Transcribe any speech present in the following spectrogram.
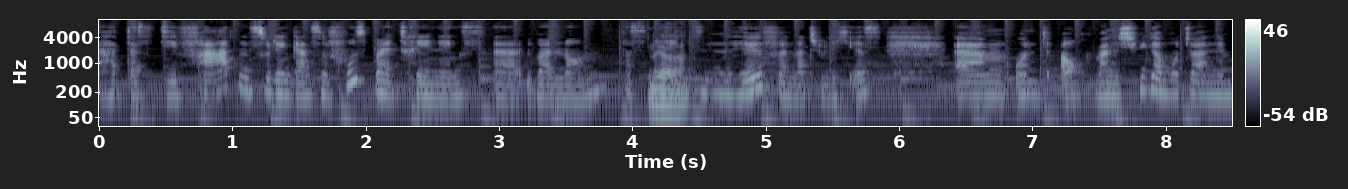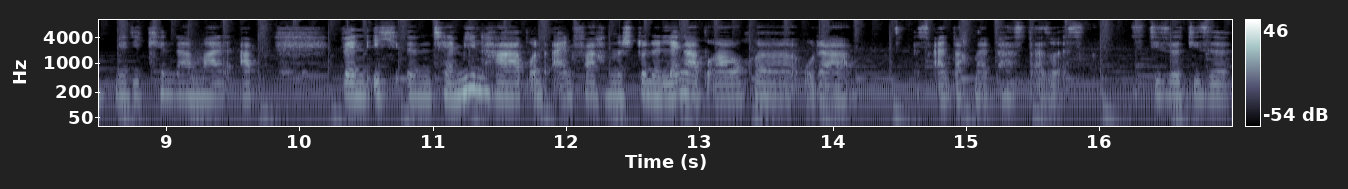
hat das die Fahrten zu den ganzen Fußballtrainings äh, übernommen, was eine ja. riesen Hilfe natürlich ist. Ähm, und auch meine Schwiegermutter nimmt mir die Kinder mal ab, wenn ich einen Termin habe und einfach eine Stunde länger brauche oder es einfach mal passt. Also es diese, diese,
